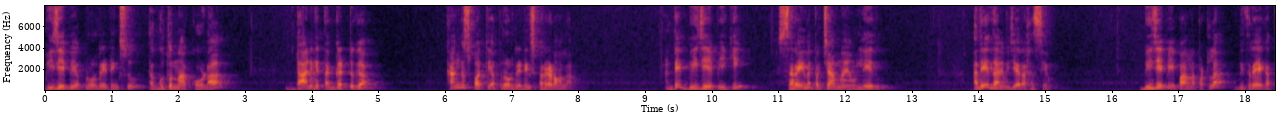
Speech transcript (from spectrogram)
BJP approval ratings తగ్గుతున్నా కూడా దానికి తగ్గట్టుగా కాంగ్రెస్ పార్టీ అప్రూవల్ రేటింగ్స్ పెరగడం వల్ల అంటే బీజేపీకి సరైన ప్రత్యామ్నాయం లేదు. అదే దాని విజయ రహస్యం. బీజేపీ పాలన పట్ల వ్యతిరేకత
